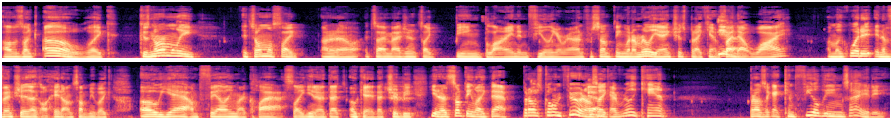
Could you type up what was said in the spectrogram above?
I was like, oh, like, because normally it's almost like, I don't know, it's, I imagine it's like being blind and feeling around for something when I'm really anxious, but I can't find out why. I'm like, what? It, and eventually, like, I'll hit on something like, oh, yeah, I'm failing my class. Like, you know, that's okay. That should be, you know, something like that. But I was going through and I was Yeah. like, I really can't. But I was like, I can feel the anxiety.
